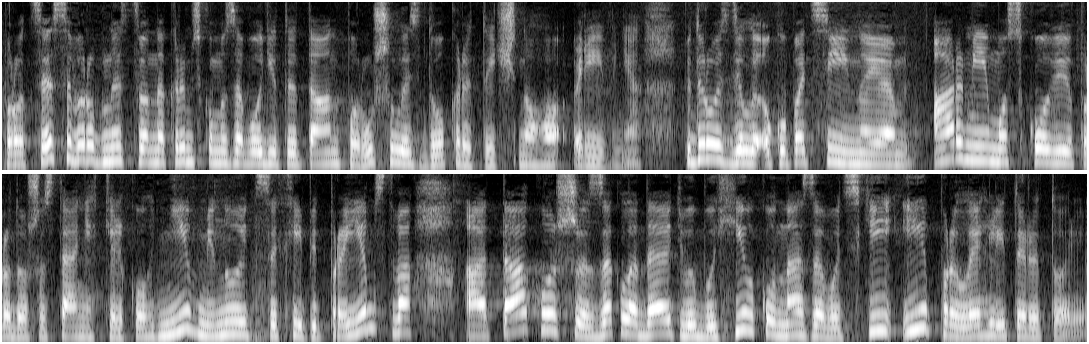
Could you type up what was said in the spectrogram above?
процеси виробництва на кримському заводі Титан порушились до критичного рівня. Підрозділи окупаційної армії Московії впродовж останніх кількох днів мінують цехи підприємства, а також закладають вибухівку на заводській і прилеглій території.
